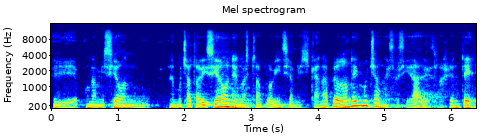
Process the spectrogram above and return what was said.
Eh, una misión de mucha tradición en nuestra provincia mexicana, pero donde hay muchas necesidades. La gente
